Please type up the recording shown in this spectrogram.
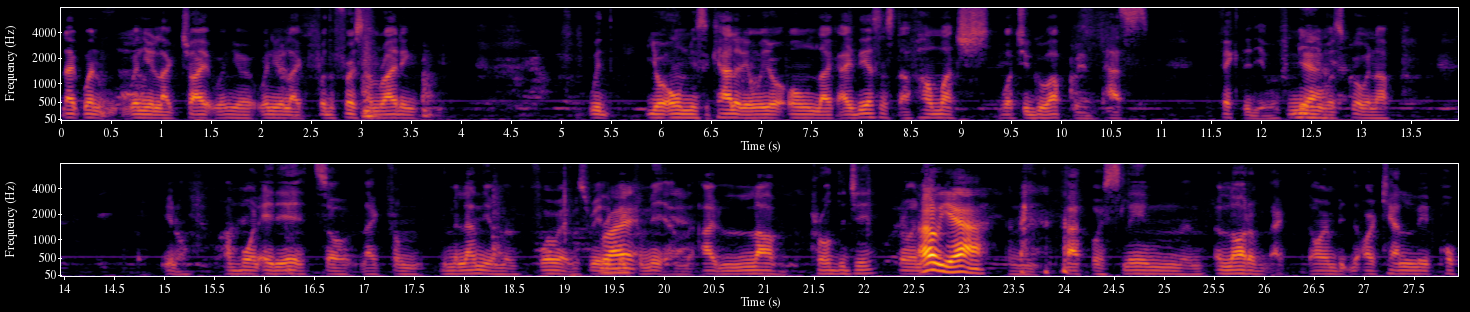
Like when when you like try when you're when you're like for the first time writing with your own musicality and with your own like ideas and stuff, how much what you grew up with has affected you. And for me, Yeah. it was growing up. You know, I'm born '88, so like from the millennium and forward was really Right. big for me, and I love Prodigy growing Oh up, yeah, and Fatboy Slim, and a lot of like R&B, the R. Kelly, pop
